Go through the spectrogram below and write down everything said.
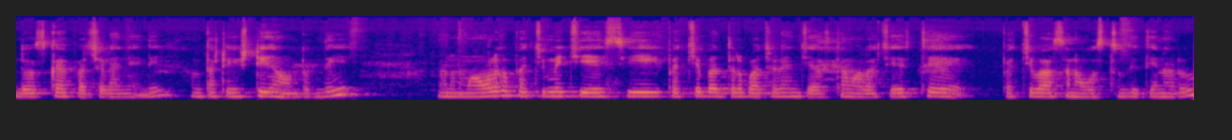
దోసకాయ పచ్చడి అనేది అంత టేస్టీగా ఉంటుంది. మనం మామూలుగా పచ్చిమిర్చి వేసి పచ్చి బద్దలు పచ్చడి అని చేస్తాం. అలా చేస్తే పచ్చి వాసన వస్తుంది తినరు.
